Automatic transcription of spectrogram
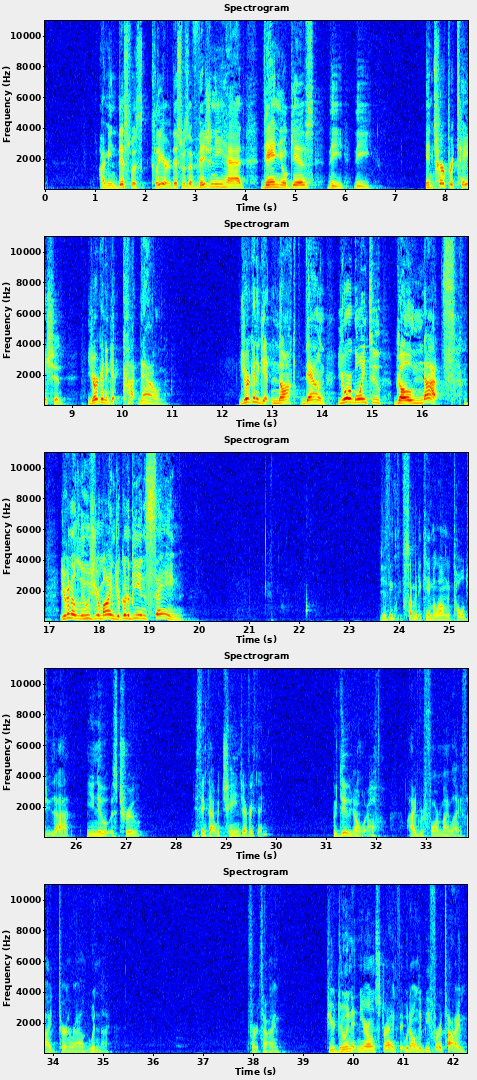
I mean, this was clear. This was a vision he had. Daniel gives the, the interpretation. You're going to get cut down. You're going to get knocked down. You're going to go nuts. You're going to lose your mind. You're going to be insane. Do you think if somebody came along and told you that, you knew it was true, you think that would change everything? We do, don't we? Oh, I'd reform my life. I'd turn around, wouldn't I? For a time. If you're doing it in your own strength, it would only be for a time.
